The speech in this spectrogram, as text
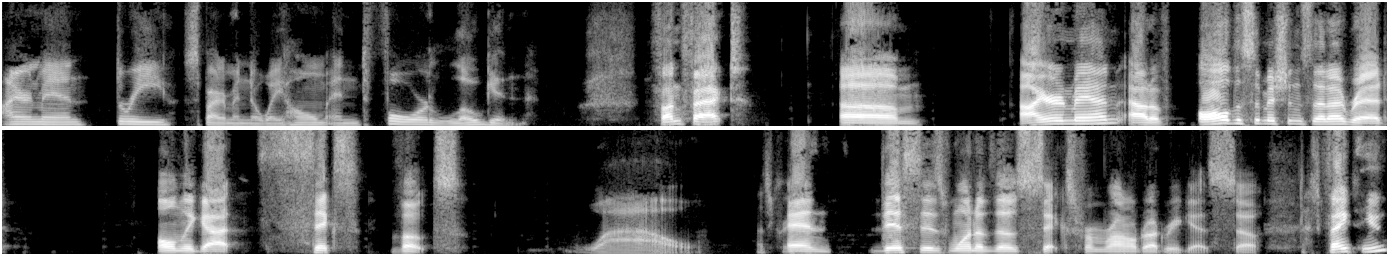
Iron Man, three, Spider Man No Way Home, and four, Logan. Fun fact um, Iron Man, out of all the submissions that I read, only got six votes. Wow, that's crazy. And this is one of those six from Ronald Rodriguez. So thank you.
